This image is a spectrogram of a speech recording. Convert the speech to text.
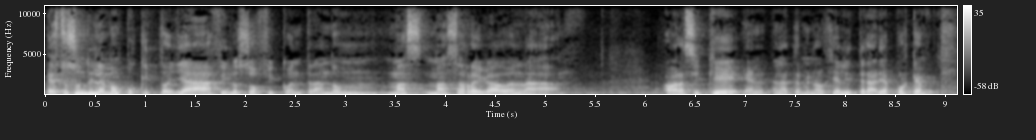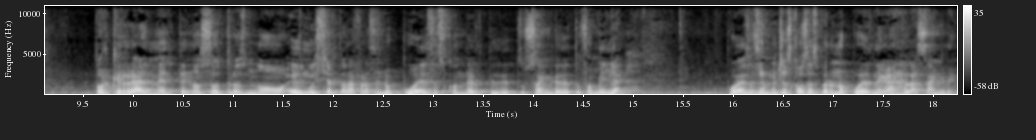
Esto es un dilema un poquito ya filosófico, entrando más, más arraigado en la, ahora sí que en, la terminología literaria. ¿Por qué? Porque realmente nosotros no, es muy cierta la frase, no puedes esconderte de tu sangre, de tu familia. Puedes hacer muchas cosas, pero no puedes negar a la sangre.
